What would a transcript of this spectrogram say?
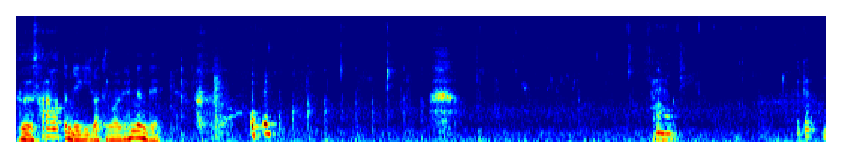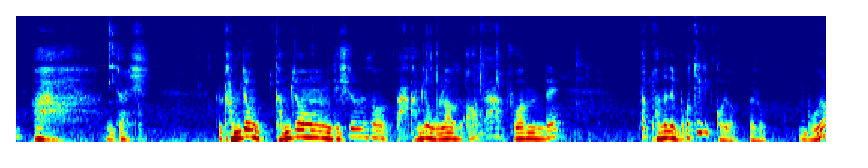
그 살아왔던 얘기 같은 걸 했는데 아 진짜 씨. 그 감정 감정 이렇게 실으면서 딱 감정 올라오면서 아 딱 좋았는데 딱 봤는데 뭐가 띠릭거려 그래서 뭐야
